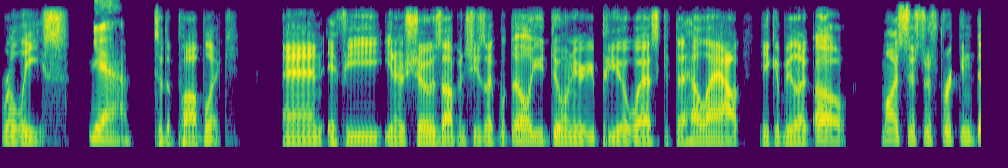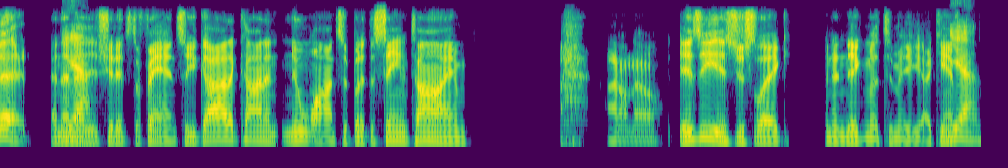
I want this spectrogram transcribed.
release yeah, to the public. And if he, you know, shows up and she's like, "What the hell are you doing here? You pos? Get the hell out!" He could be like, "Oh, my sister's freaking dead," and then Yeah. that shit hits the fan. So you gotta kind of nuance it, but at the same time, I don't know. Izzy is just like an enigma to me. I can't yeah,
